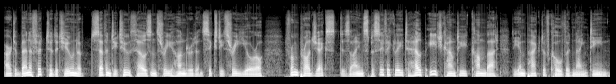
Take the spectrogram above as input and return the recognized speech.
are to benefit to the tune of 72,363 euro from projects designed specifically to help each county combat the impact of COVID 19.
